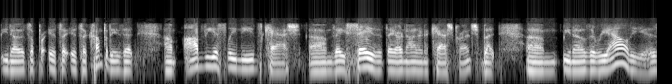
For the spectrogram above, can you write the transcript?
you know it's a it's a it's a company that um obviously needs cash. Um they say that they are not in a cash crunch but um you know the reality is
